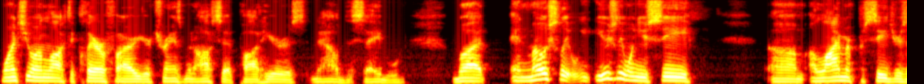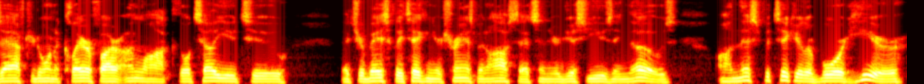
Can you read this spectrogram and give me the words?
Once you unlock the clarifier, your transmit offset pot here is now disabled. But, and mostly, usually when you see um, alignment procedures after doing a clarifier unlock, they'll tell you to, that you're basically taking your transmit offsets and you're just using those. On this particular board here,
